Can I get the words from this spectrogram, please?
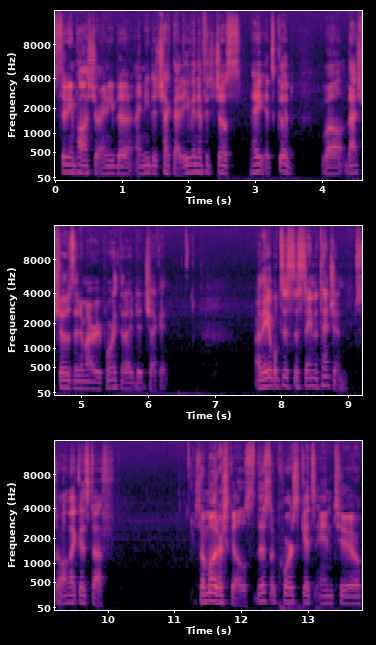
sitting posture. I need to I need to check that, even if it's just hey, it's good. Well, that shows that in my report that I did check it. Are they able to sustain attention? So all that good stuff. So motor skills. This, of course, gets into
